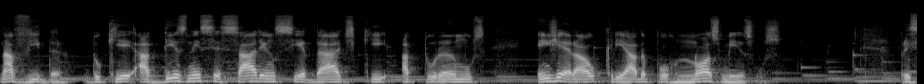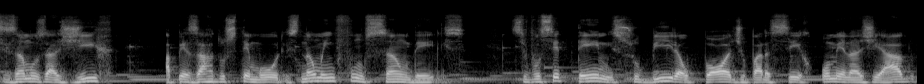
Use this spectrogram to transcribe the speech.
na vida do que a desnecessária ansiedade que aturamos, em geral criada por nós mesmos. Precisamos agir apesar dos temores, não em função deles. Se você teme subir ao pódio para ser homenageado,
